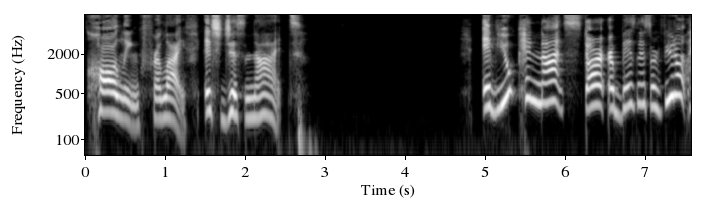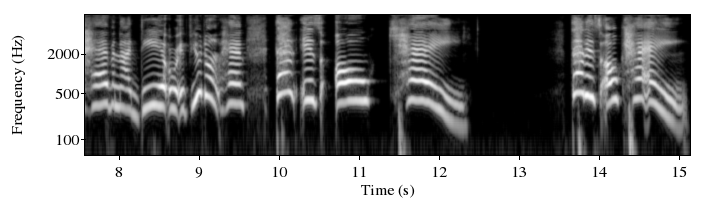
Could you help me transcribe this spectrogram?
calling for life. It's just not. If you cannot start a business or if you don't have an idea or if you don't have, that is okay. That is okay.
